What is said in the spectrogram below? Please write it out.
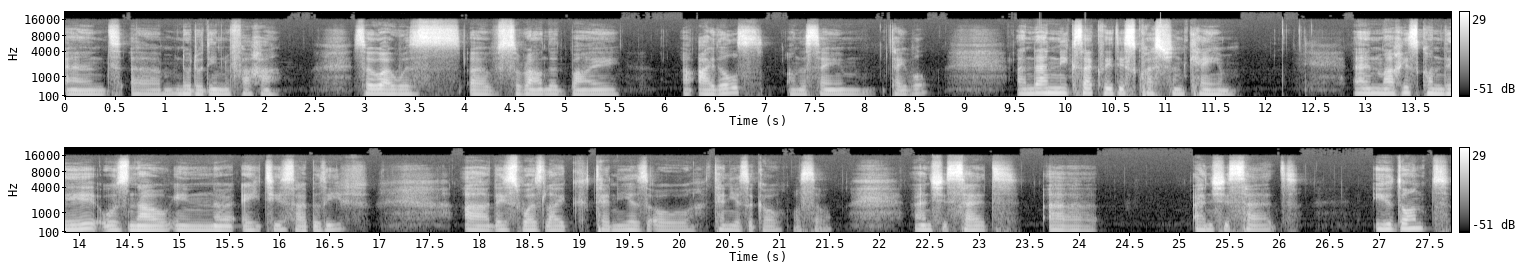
and um, Nuruddin. So I was uh, surrounded by uh, idols on the same table. And then exactly this question came. And Maryse Condé was now in her 80s, I believe. Uh, this was like 10 years or 10 years ago or so. And she said, uh, and she said, you don't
